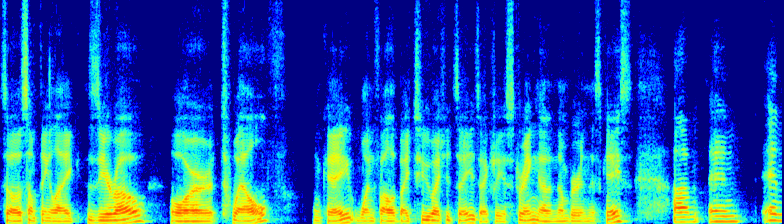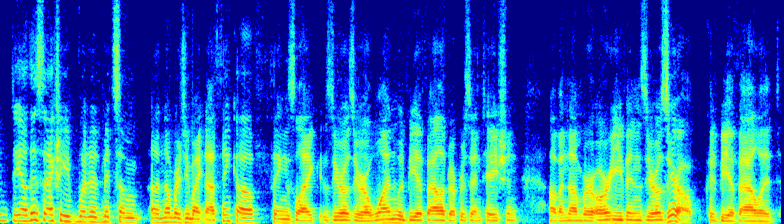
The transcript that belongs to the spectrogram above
So something like 0 or 12, okay, 1 followed by 2, I should say, is actually a string, not a number in this case. Um, and and you know, this actually would admit some uh, numbers you might not think of. Things like 001 would be a valid representation of a number, or even 00 zero could be a valid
